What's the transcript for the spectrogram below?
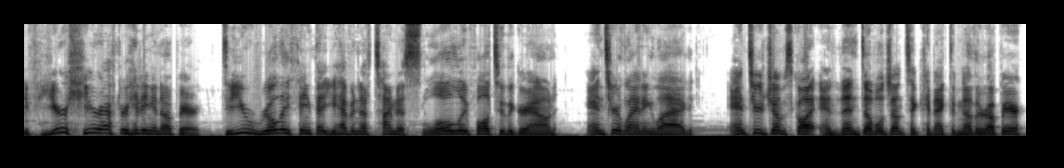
If you're here after hitting an up air, do you really think that you have enough time to slowly fall to the ground, enter landing lag, enter jump squat, and then double jump to connect another up air?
